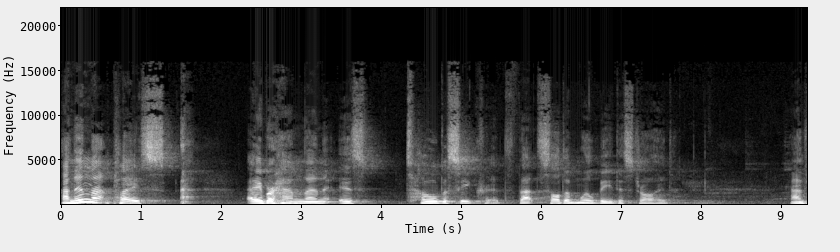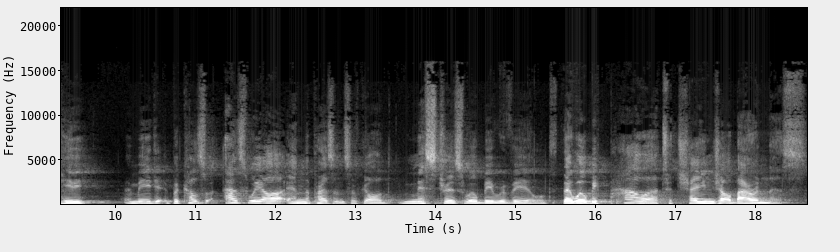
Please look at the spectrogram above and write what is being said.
And in that place, Abraham then is told a secret that Sodom will be destroyed. And he immediate because as we are in the presence of God, mysteries will be revealed. There will be power to change our barrenness.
